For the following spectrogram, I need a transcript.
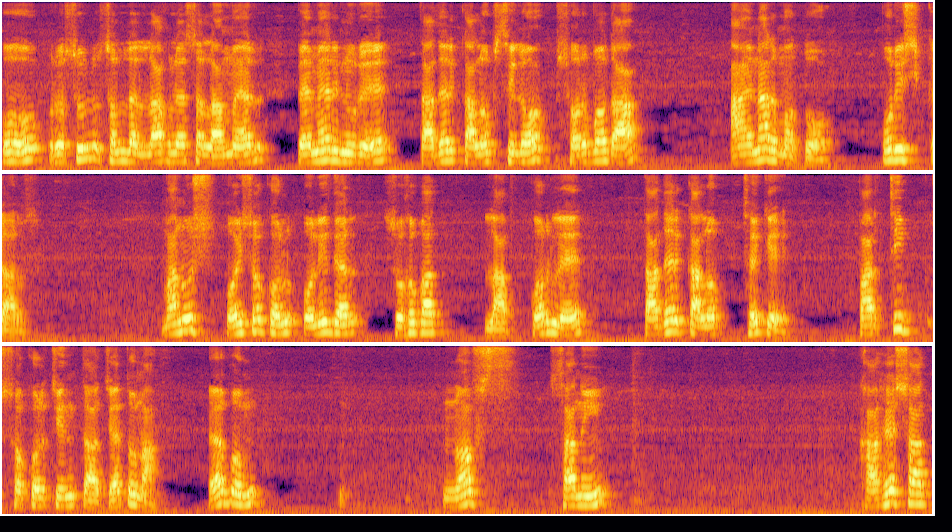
ও রসুল সাল্লাহ সাল্লামের প্রেমের নূরে তাদের কালব ছিল সর্বদা আয়নার মতো পরিষ্কার। মানুষ ওই সকল অলিদের সোহবাত লাভ করলে তাদের কালব থেকে পার্থিব সকল চিন্তা, চেতনা এবং নফসানি খাহেসাত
